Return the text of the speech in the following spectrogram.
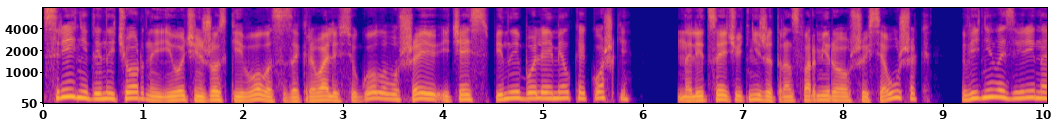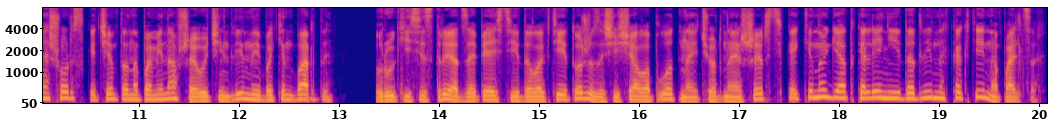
Средней длины черные и очень жесткие волосы закрывали всю голову, шею и часть спины более мелкой кошки. На лице, чуть ниже трансформировавшихся ушек, виднелась звериная шерстка, чем-то напоминавшая очень длинные бакенбарды. Руки сестры от запястья до локтей тоже защищала плотная черная шерсть, как и ноги от коленей до длинных когтей на пальцах.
